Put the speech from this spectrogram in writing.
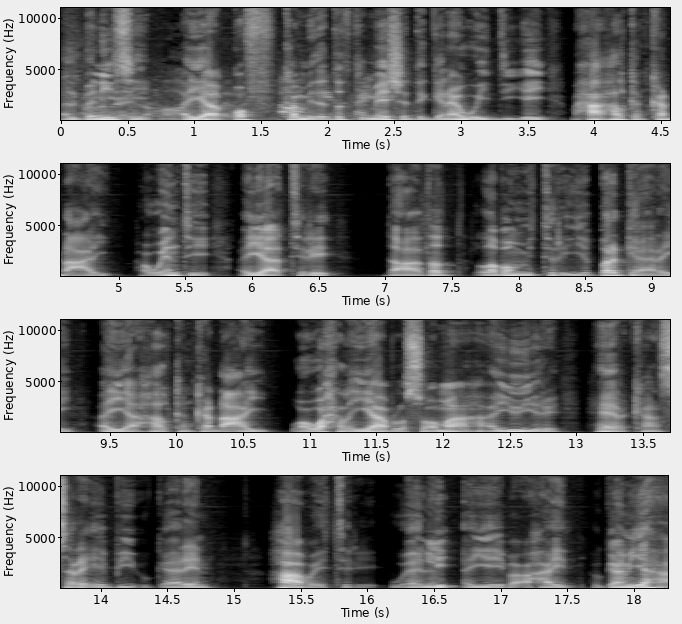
albanisi ayaa qof ka mida dadkii meesha deganaa weydiiyey maxaa halkan ka dhacay haweentii ayaa tiri daadad laba mitir iyo bargaaray ayaa halkan ka dhacay waa wax la yaab la sooma aha ayuu yidhi heerkan sare ee biyuhu gaareen haabay tiri waali ayayba ahayd. Hogaamiyaha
